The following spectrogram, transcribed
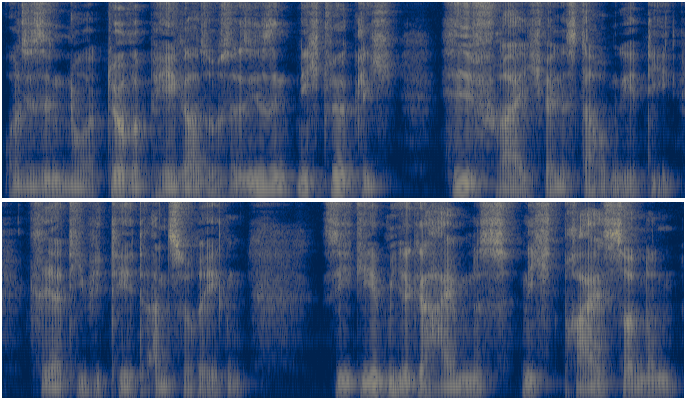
Und sie sind nur dürre Pegasus. Sie sind nicht wirklich hilfreich, wenn es darum geht, die Kreativität anzuregen. Sie geben ihr Geheimnis nicht preis, sondern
